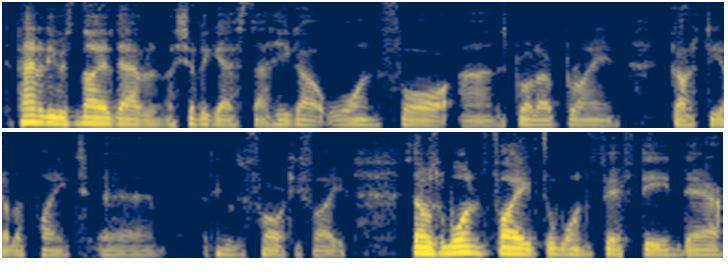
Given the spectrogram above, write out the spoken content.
the penalty was Niall Devlin. I should have guessed that he got one four, and his brother Brian got the other point. Um, I think it was a forty-five. So it was one five to one fifteen there.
